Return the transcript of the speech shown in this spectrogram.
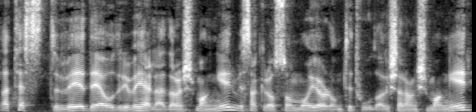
Der tester vi det å drive heleide arrangementer. Vi snakker også om å gjøre det om til todagersarrangementer.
